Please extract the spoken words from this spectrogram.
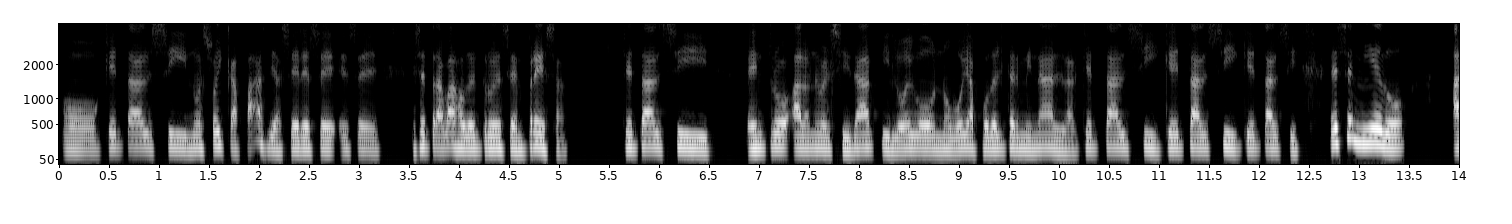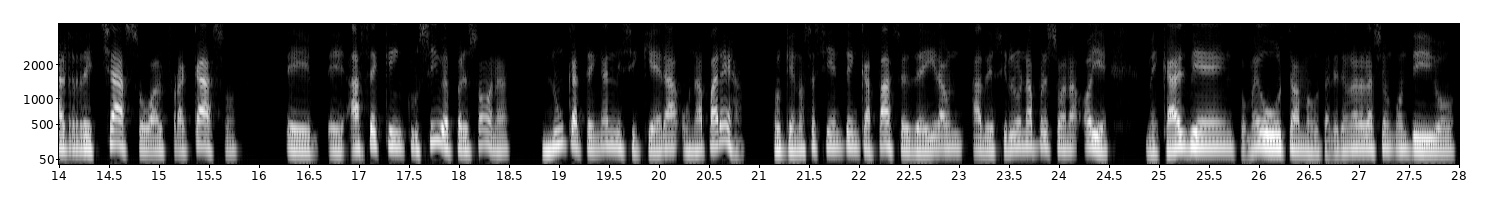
¿O qué tal si no soy capaz de hacer ese, ese, ese trabajo dentro de esa empresa? ¿Qué tal si entro a la universidad y luego no voy a poder terminarla? ¿Qué tal si? ¿Qué tal si? ¿Qué tal si? Ese miedo al rechazo, al fracaso, eh, eh, hace que inclusive personas nunca tengan ni siquiera una pareja, porque no se sienten capaces de ir a, decirle a una persona, oye, me caes bien, tú me gustas, me gustaría tener una relación contigo,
